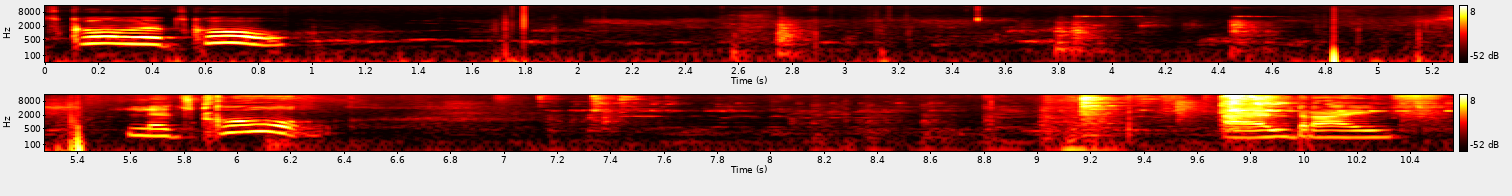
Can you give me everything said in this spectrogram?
Let's go, let's go. Let's go. I'll drive.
